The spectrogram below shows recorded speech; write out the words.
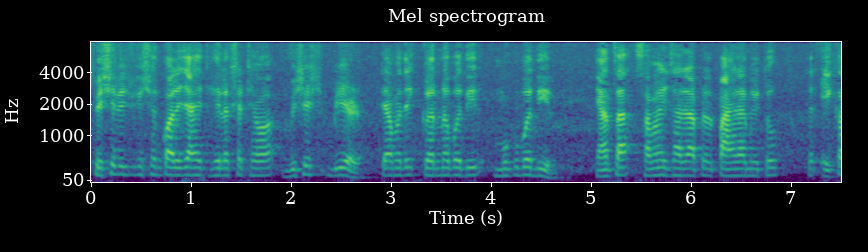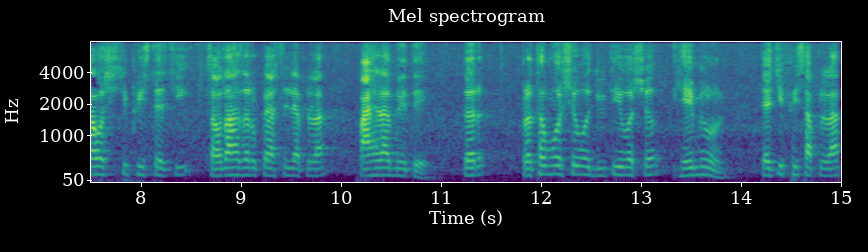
स्पेशल एज्युकेशन कॉलेज आहेत हे लक्षात ठेवा विशेष बी एड त्यामध्ये कर्णबधीर मुकबधीर यांचा समावेश झालेला आपल्याला पाहायला मिळतो. तर एका वर्षाची फीस त्याची चौदा हजार रुपये असलेली आपल्याला पाहायला मिळते. तर प्रथम वर्ष व द्वितीय वर्ष हे मिळून त्याची फीस आपल्याला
